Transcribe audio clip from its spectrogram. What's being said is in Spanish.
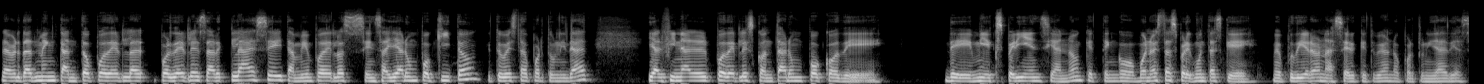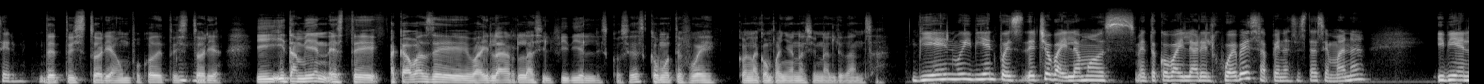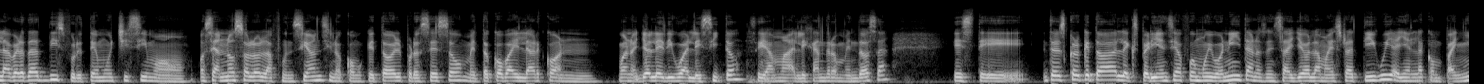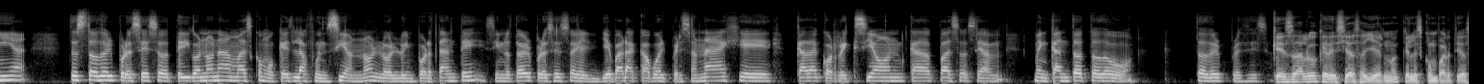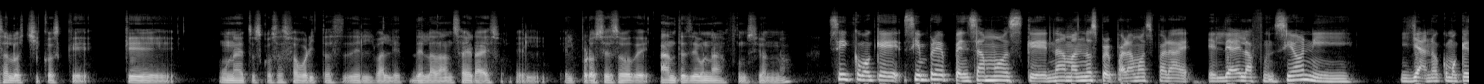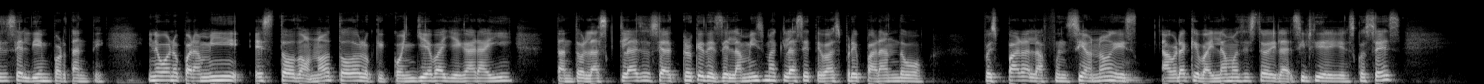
la verdad me encantó poder poderles dar clase y también poderlos ensayar un poquito, que tuve esta oportunidad, y al final poderles contar un poco de, de mi experiencia, ¿no? Que tengo, bueno, estas preguntas que me pudieron hacer, que tuvieron la oportunidad de hacerme. De tu historia, un poco de tu historia. Y, y, también, este, acabas de bailar la Silfidi el escocés. ¿Cómo te fue con la Compañía Nacional de Danza? Bien, muy bien. Pues de hecho bailamos, me tocó bailar el jueves, apenas esta semana. Y bien, la verdad disfruté muchísimo, o sea, no solo la función, sino como que todo el proceso. Me tocó bailar con, bueno, yo le digo Alecito, se llama Alejandro Mendoza. Este, entonces creo que toda la experiencia fue muy bonita, nos ensayó la maestra Tiwi ahí en la compañía. Entonces todo el proceso, te digo, no nada más como que es la función, ¿no? Lo, lo importante, sino todo el proceso de llevar a cabo el personaje, cada corrección, cada paso, o sea, me encantó todo, todo el proceso. Que es algo que decías ayer, ¿no? Que les compartías a los chicos que, que una de tus cosas favoritas del ballet, de la danza, era eso, el, el proceso de antes de una función, ¿no? Sí, como que siempre pensamos que nada más nos preparamos para el día de la función y, y, ya, ¿no? Como que ese es el día importante. Y no, bueno, para mí es todo, ¿no? Todo lo que conlleva llegar ahí, tanto las clases, o sea, creo que desde la misma clase te vas preparando pues para la función, ¿no? Es ahora que bailamos esto de la sílfide y el escocés,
